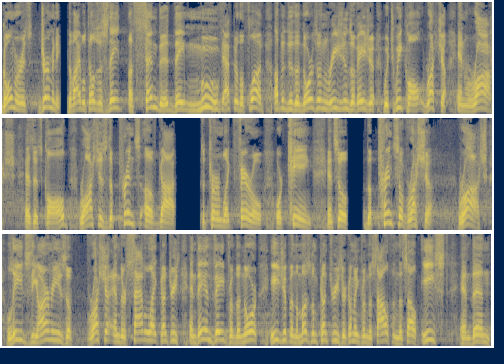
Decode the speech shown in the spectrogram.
Gomer is Germany. The Bible tells us they ascended, they moved after the flood up into the northern regions of Asia, which we call Russia. And Rosh, as it's called, Rosh is the prince of God. A term like Pharaoh or king. And so the prince of Russia, Rosh, leads the armies of Russia and their satellite countries, and they invade from the north. Egypt and the Muslim countries are coming from the south and the southeast. And then,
